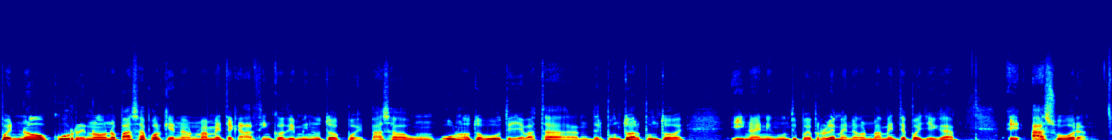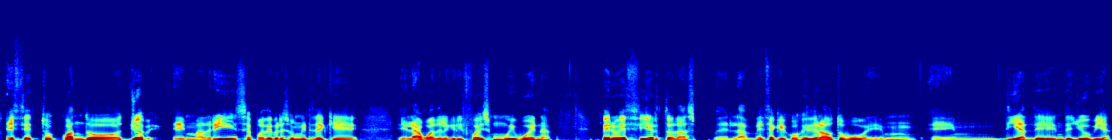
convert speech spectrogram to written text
pues no ocurre, no, no pasa porque normalmente cada 5 o 10 minutos pues pasa un, autobús, te lleva hasta del punto A al punto E y no hay ningún tipo de problema. Y normalmente pues llega eh, a su hora. Excepto cuando llueve. En Madrid se puede presumir de que el agua del grifo es muy buena, pero es cierto, las, eh, las veces que he cogido el autobús en, días de, lluvia,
